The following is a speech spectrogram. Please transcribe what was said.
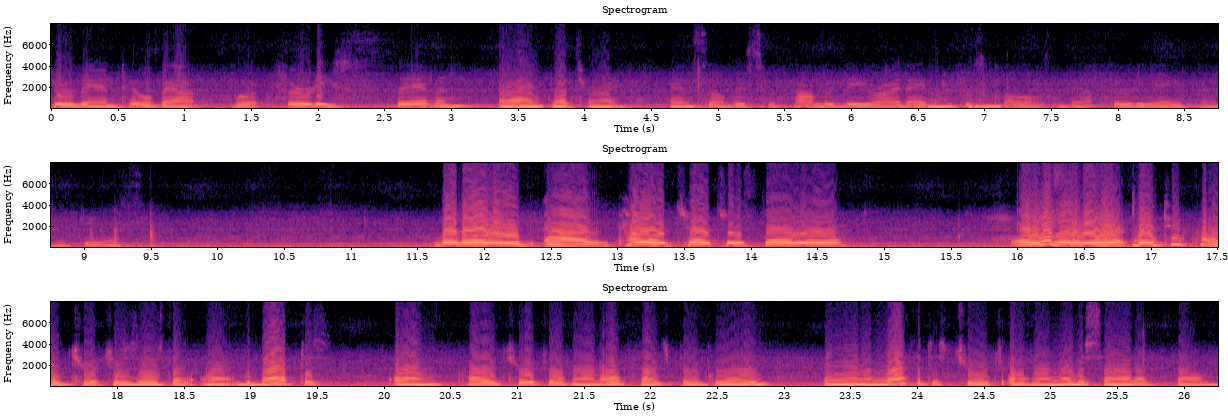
through there until about, what, thirty-seven? Um, that's right. And so this would probably be right after it was Mhm. closed, about thirty-eight, I would guess. Were there any, uh, colored churches down there? And Yes, there, there- there are two colored churches. There's the, uh, the Baptist, um, colored church over on Old Whitesburg Road, and then a Methodist church over on the other side of um,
